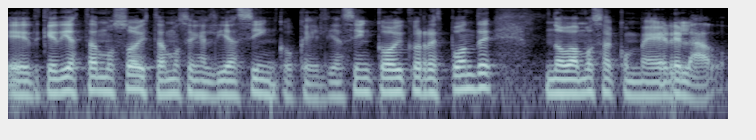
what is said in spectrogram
eh, ¿qué día estamos hoy? Estamos en el día 5, que el día 5 hoy corresponde, no vamos a comer helado.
